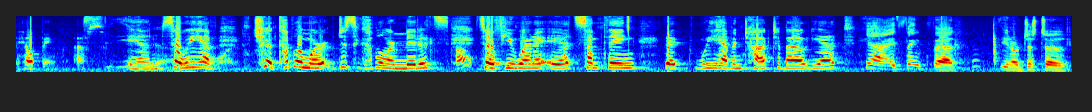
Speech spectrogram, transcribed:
helping us. and so we have a couple of more, just a couple more minutes. Oh. So if you want to add something that we haven't talked about yet? Yeah, I think that, you know, just to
